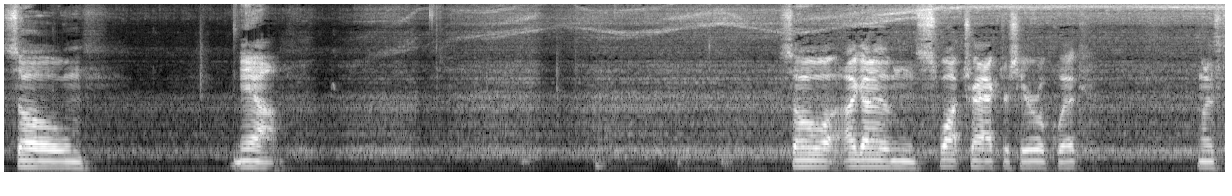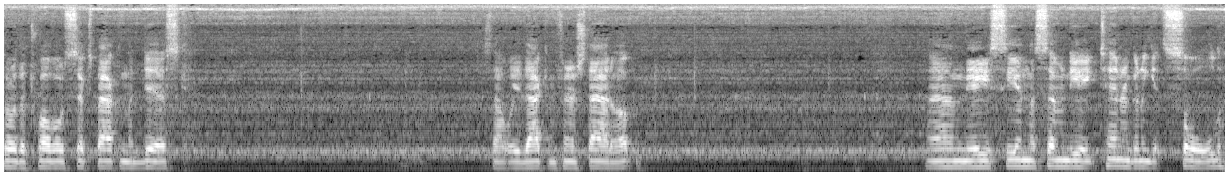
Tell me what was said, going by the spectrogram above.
So, yeah. So I got um, swap tractors here real quick. I'm going to throw the 1206 back on the disc. So that way that can finish that up. And the AC and the 7810 are going to get sold.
